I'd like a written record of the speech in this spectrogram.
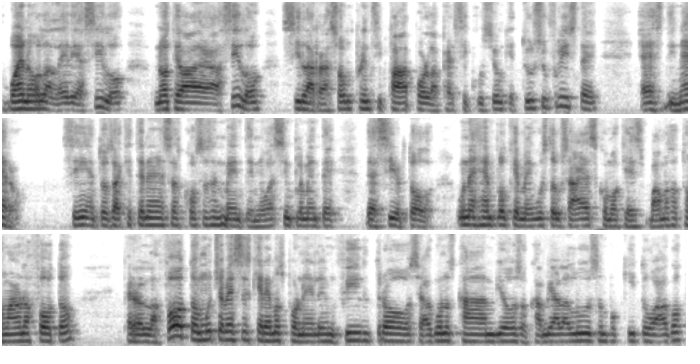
Bueno, la ley de asilo no te va a dar asilo si la razón principal por la persecución que tú sufriste es dinero. ¿sí? Entonces hay que tener esas cosas en mente, no es simplemente decir todo. Un ejemplo que me gusta usar es como que vamos a tomar una foto, pero la foto muchas veces queremos ponerle un filtro, o algunos cambios o cambiar la luz un poquito o algo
